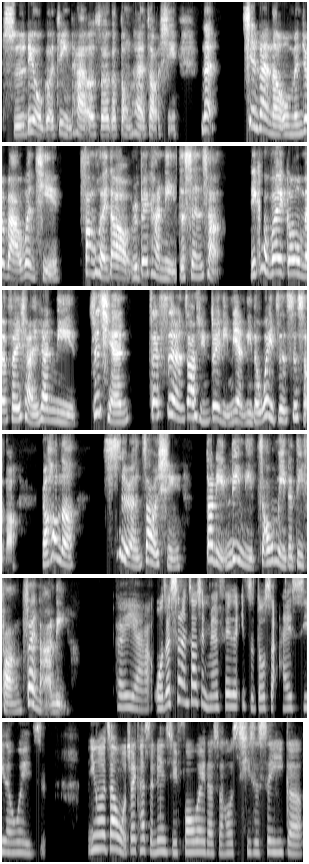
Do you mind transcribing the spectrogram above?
十六个静态、二十二个动态造型。那现在呢，我们就把问题放回到 Rebecca 你的身上，你可不可以跟我们分享一下，你之前在四人造型队里面，你的位置是什么？然后呢，四人造型到底令你着迷的地方在哪里？可以啊，我在私人造型里面飞的一直都是 IC 的位置，因为在我最开始练习 Four Way 的时候，其实是一个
